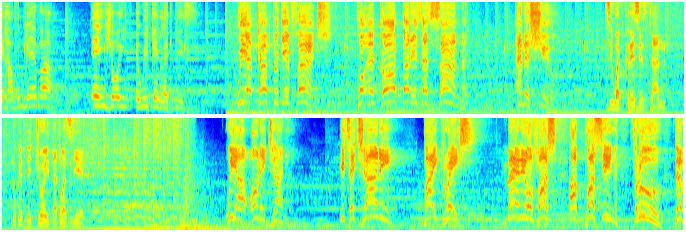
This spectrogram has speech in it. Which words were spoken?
have never enjoyed a weekend like this. We have come to give thanks for a God that is a sun and a shield. See what grace has done. Look at the joy that was here. We are on a journey. It's a journey by grace. Many of us are passing through the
